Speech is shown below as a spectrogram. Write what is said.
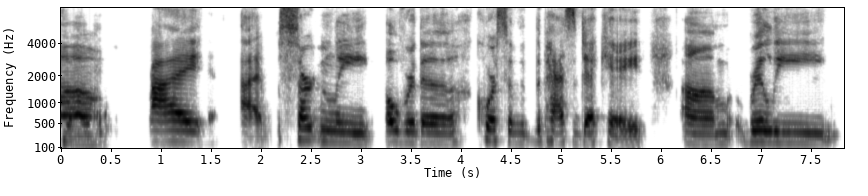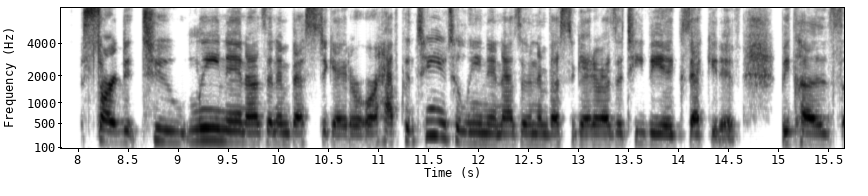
Um, I I certainly, over the course of the past decade, um, really started to lean in as an investigator or have continued to lean in as an investigator as a TV executive because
